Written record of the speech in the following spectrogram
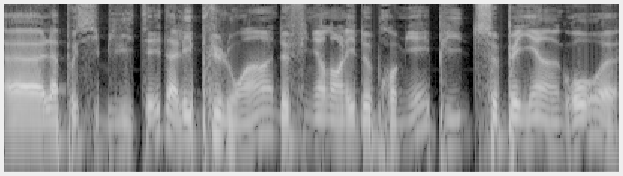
euh, la possibilité d'aller plus loin, de finir dans les deux premiers et puis de se payer un gros euh,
